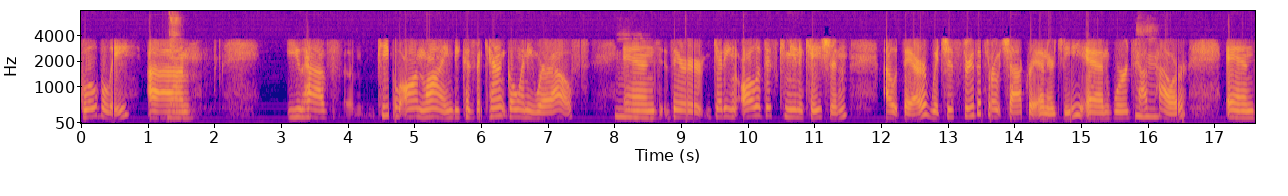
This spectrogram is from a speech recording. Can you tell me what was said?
globally, um, yeah. you have people online because they can't go anywhere else. Mm. And they're getting all of this communication out there, which is through the throat chakra energy, and words mm-hmm. have power. And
